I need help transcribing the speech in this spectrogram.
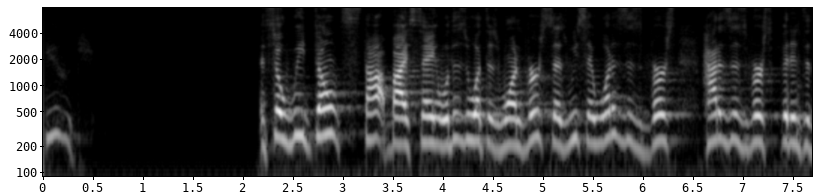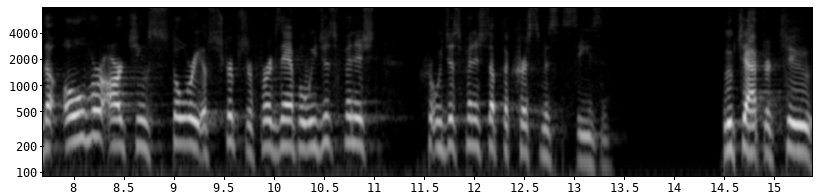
Huge. And so we don't stop by saying, well, this is what this one verse says. We say, what is this verse? How does this verse fit into the overarching story of Scripture? For example, we just finished, we just finished up the Christmas season. Luke chapter 2,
